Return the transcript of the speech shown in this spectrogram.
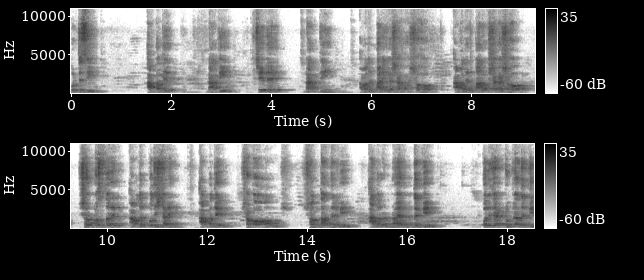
করতেছি আপনাদের নাতি, ছেলে, নাতনি, আমাদের বালিকা শাখা সহ, আমাদের বালক শাখা সহ সর্বস্তরের আমাদের প্রতিষ্ঠানে আপনাদের সকল সন্তানদেরকে আদর নয়নদেরকে, কলেজের টুকরাদেরকে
